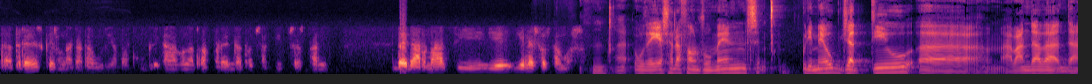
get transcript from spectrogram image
de tres, que és una categoria molt complicada amb la preferent de tots els equips estan ben armats i, i, i en això estamos. Mm. Eh, ho deies ara fa uns moments, primer objectiu, eh, a banda de, de,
